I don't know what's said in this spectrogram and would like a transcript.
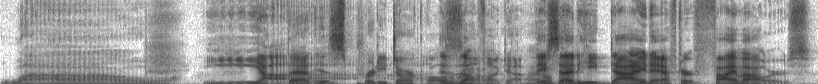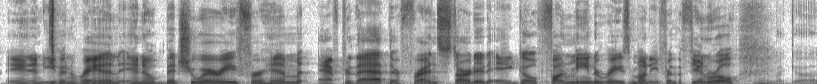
Wow. Yeah. That is pretty dark all This is all around. fucked up. I They don't said think- he died after five hours and even ran an obituary for him. After that, their friends started a GoFundMe to raise money for the funeral. Oh my god.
